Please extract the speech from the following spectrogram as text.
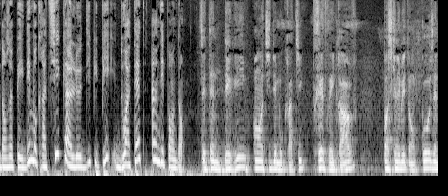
dans un pays démocratique, le DPP doit être indépendant c'est une dérive antidémocratique très très grave parce qu'il met en cause un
